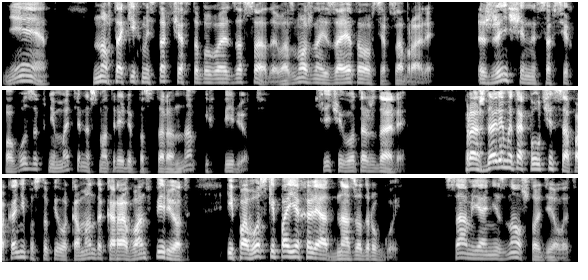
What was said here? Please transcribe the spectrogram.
«Нет, но в таких местах часто бывают засады. Возможно, из-за этого всех собрали». Женщины со всех повозок внимательно смотрели по сторонам и вперед. Все чего-то ждали. Прождали мы так полчаса, пока не поступила команда «Караван вперед», и повозки поехали одна за другой. Сам я не знал, что делать,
